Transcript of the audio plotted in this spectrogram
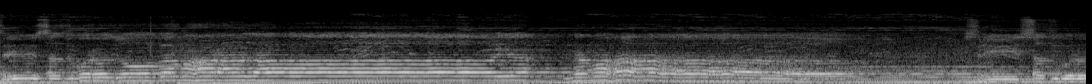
श्री सद्गुरु जोग महाराजाय नमः। श्री सद्गुरु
